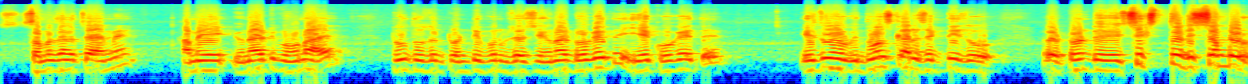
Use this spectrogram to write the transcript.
समझना चाहे हमें हमें यूनाइटेड होना है। 2024 में जैसे यूनाइट हो गए थे, एक हो गए थे। ये जो विध्वंसकारी शक्ति जो ट्वेंटी सिक्स दिसंबर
